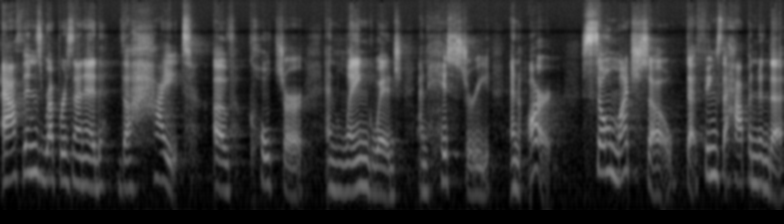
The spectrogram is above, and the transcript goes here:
Athens represented the height of culture and language and history and art. So much so that things that happened in the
